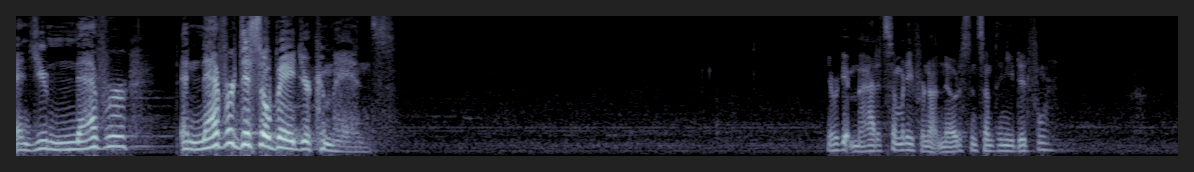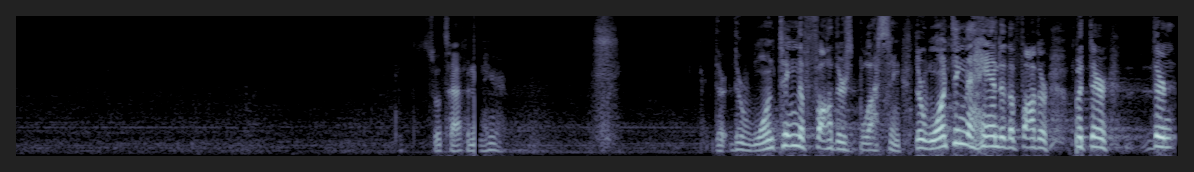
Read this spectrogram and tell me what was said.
and you never and never disobeyed your commands. You ever get mad at somebody for not noticing something you did for them? That's what's happening here. They're, they're wanting the Father's blessing. They're wanting the hand of the Father, but they're, they're,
